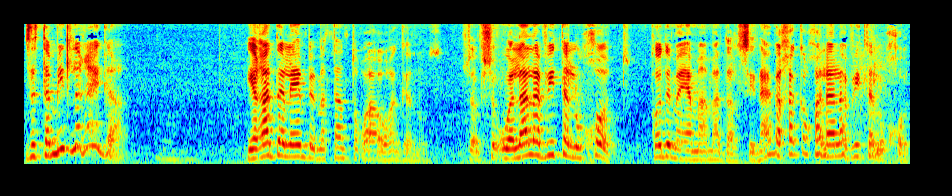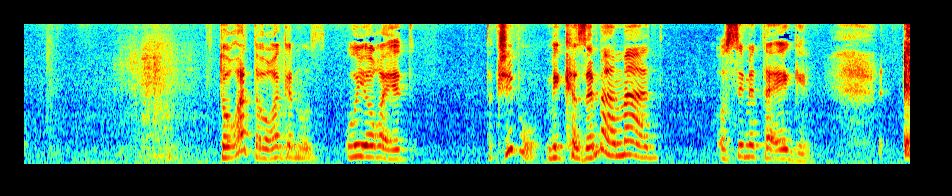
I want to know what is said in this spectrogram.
זה תמיד לרגע. ירד עליהם במתן תורה האור הגנוז. עכשיו, הוא עלה להביא את הלוחות. קודם היה מעמד הר סיני, ואחר כך הוא עלה להביא את הלוחות. תורת האור הגנוז. הוא יורד, תקשיבו, מכזה מעמד עושים את העגל.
